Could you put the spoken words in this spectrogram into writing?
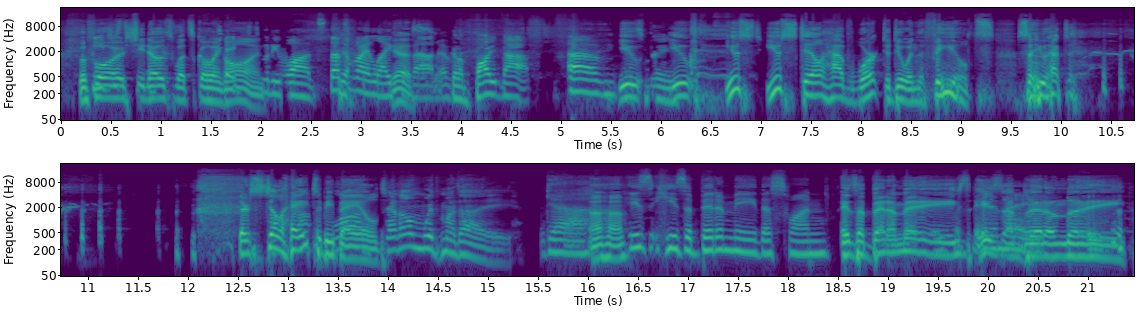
before just she knows what's going takes on. what he wants. That's what I like Yes. about him. gonna bite that. Um, You That's you you s- you still have work to do in the fields, so you have to. There's still hay to be bailed. Get on with my day. yeah, Uh huh. he's he's a bit of me. This one. It's a bit of me. He's, he's a bit of me.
